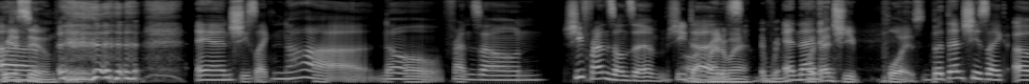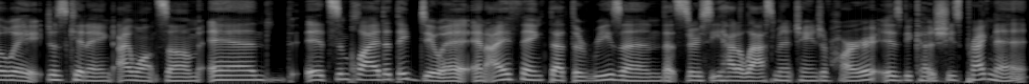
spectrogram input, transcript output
We Um, assume. and she's like, nah, no, friend zone. She friend zones him. She Oh, does. right away. Mhm. And but then, then she ploys. but then she's like, oh, wait, just kidding. I want some. And it's implied that they do it. And I think that the reason that Cersei had a last minute change of heart is because she's pregnant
